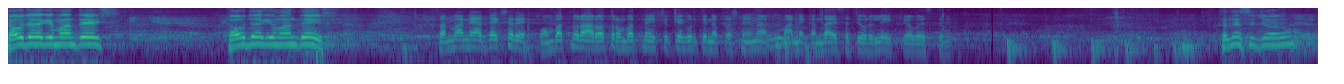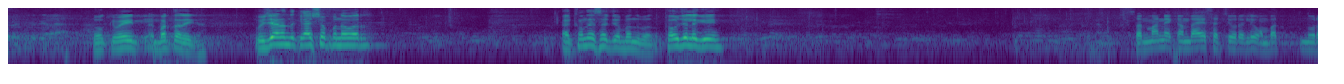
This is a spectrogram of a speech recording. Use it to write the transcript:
ಕೌಜಲಗಿ ಮಹಂತೇಶ್. ಕೌಜಲಗಿ ಮಹಂತೇಶ್. ಸನ್ಮಾನ್ಯ ಅಧ್ಯಕ್ಷರೇ ಒಂಬತ್ನೂರ ಅರವತ್ತೊಂಬತ್ತನೇ ಚುಕ್ಕೆ ಗುರುತಿನ ಪ್ರಶ್ನೆಯನ್ನು ಮಾನ್ಯ ಕಂದಾಯ ಸಚಿವರಲ್ಲಿ ಕೇಳಬಯಸ್ತೀನಿ. ಕಂದಾಯ ಸಚಿವರು? ಓಕೆ ವೈಟ್ ಬರ್ತಾರೆ ಈಗ. ವಿಜಯಾನಂದ ಕ್ಯಾಶಪ್ಪನವರ್. ಕಂದಾಯ ಸಚಿವ ಬಂದು ಬಂದು. ಕೌಜಲಗಿ. ಸನ್ಮಾನ್ಯ ಕಂದಾಯ ಸಚಿವರಲ್ಲಿ ಒಂಬತ್ನೂರ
